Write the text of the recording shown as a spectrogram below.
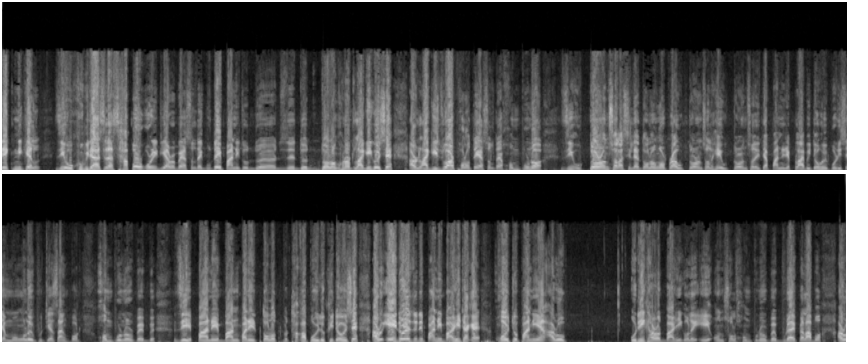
টেকনিকেল যি অসুবিধা আছিলে চাপৰ কৰি দিয়াৰ বাবে আচলতে গোটেই পানীটো দলংখনত লাগি গৈছে আৰু লাগি যোৱাৰ ফলতে আচলতে সম্পূৰ্ণ যি উত্তৰ অঞ্চল আছিলে দলঙৰ পৰা উত্তৰ অঞ্চল সেই উত্তৰ অঞ্চল এতিয়া পানীৰে প্লাবিত হৈ পৰিছে। মঙলৈ ভুটীয়াচাং পথ সম্পূৰ্ণৰূপে যি পানী বানপানীৰ তলত থকা পৰিলক্ষিত হৈছে। আৰু এইদৰে যদি পানী বাঢ়ি থাকে হয়তো পানীয়ে আৰু অধিক হাৰত বাঢ়ি গ'লে এই অঞ্চল সম্পূৰ্ণৰূপে বুঢ়াই পেলাব। আৰু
